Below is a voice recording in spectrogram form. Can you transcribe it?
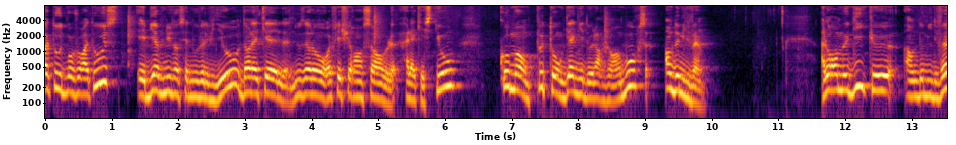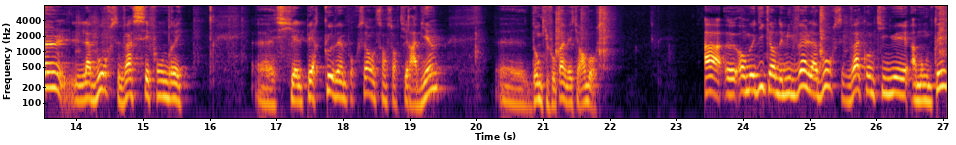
à toutes, bonjour à tous, et bienvenue dans cette nouvelle vidéo dans laquelle nous allons réfléchir ensemble à la question Comment peut-on gagner de l'argent en bourse en 2020 Alors on me dit que en 2020, la bourse va s'effondrer. Euh, si elle perd que 20%, on s'en sortira bien, euh, donc il ne faut pas investir en bourse. Ah, euh, on me dit qu'en 2020, la bourse va continuer à monter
